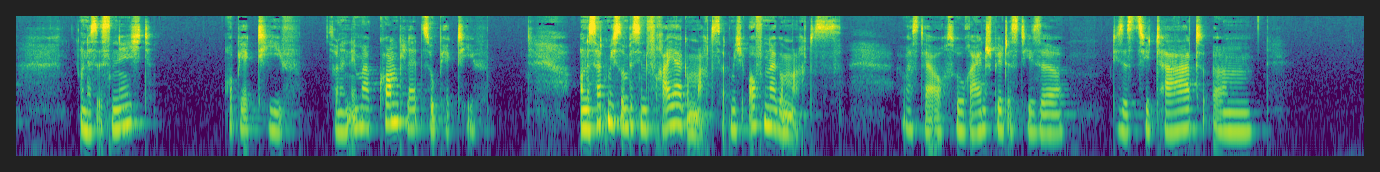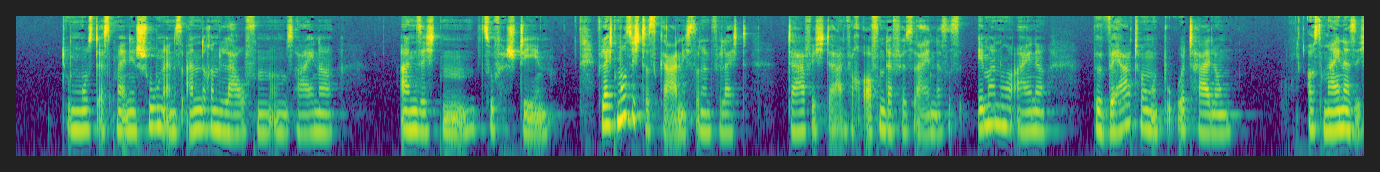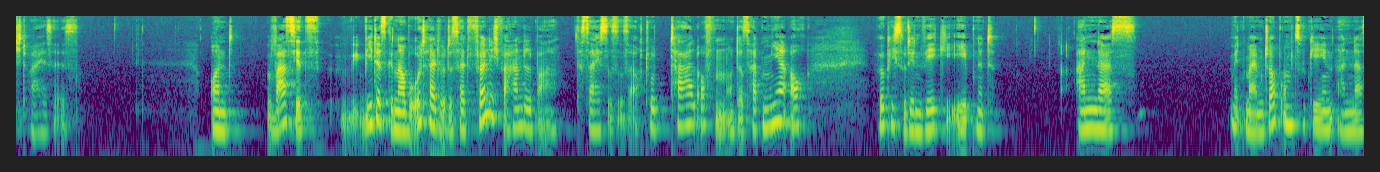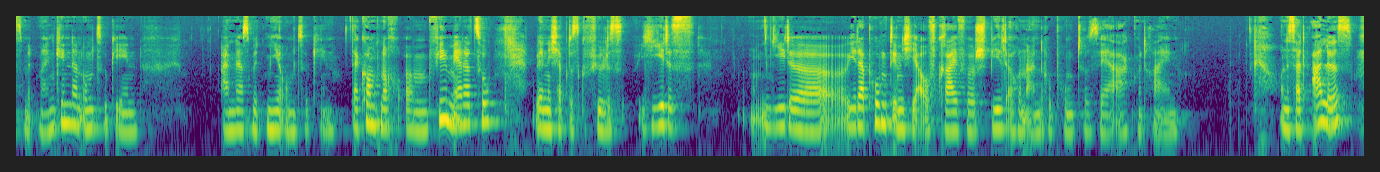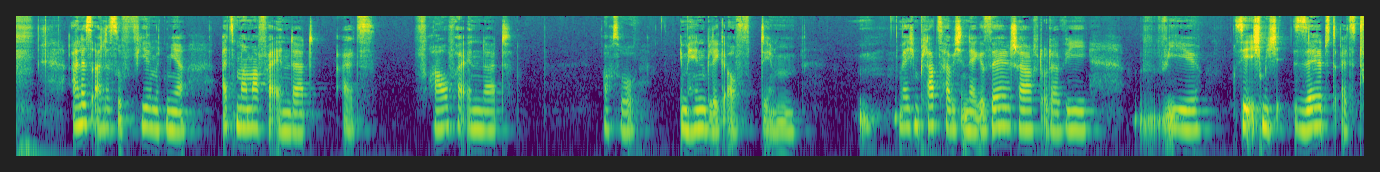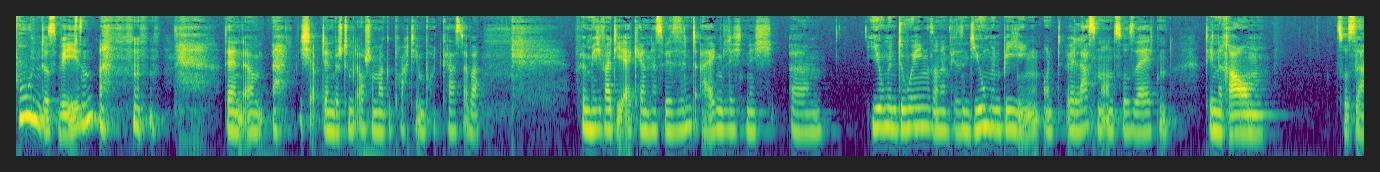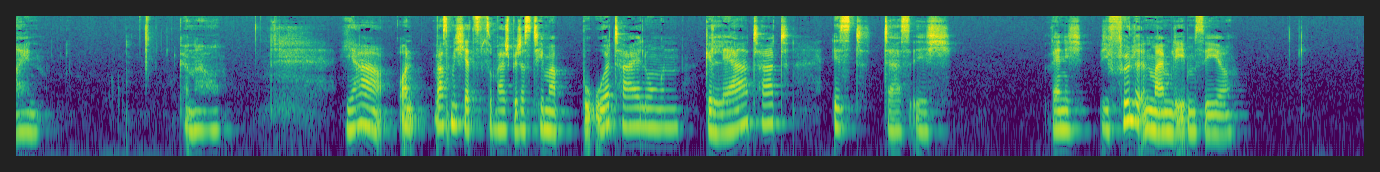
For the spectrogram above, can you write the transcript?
Und es ist nicht objektiv, sondern immer komplett subjektiv. Und es hat mich so ein bisschen freier gemacht, es hat mich offener gemacht. Das, was da auch so reinspielt, ist diese dieses Zitat, ähm, du musst erstmal in den Schuhen eines anderen laufen, um seine Ansichten zu verstehen. Vielleicht muss ich das gar nicht, sondern vielleicht darf ich da einfach offen dafür sein, dass es immer nur eine Bewertung und Beurteilung aus meiner Sichtweise ist. Und was jetzt, wie das genau beurteilt wird, ist halt völlig verhandelbar. Das heißt, es ist auch total offen und das hat mir auch wirklich so den Weg geebnet, anders mit meinem Job umzugehen, anders mit meinen Kindern umzugehen, anders mit mir umzugehen. Da kommt noch ähm, viel mehr dazu, wenn ich habe das Gefühl, dass jedes, jede, jeder Punkt, den ich hier aufgreife, spielt auch in andere Punkte sehr arg mit rein. Und es hat alles, alles, alles so viel mit mir als Mama verändert, als Frau verändert, auch so im Hinblick auf den, welchen Platz habe ich in der Gesellschaft oder wie, wie sehe ich mich selbst als tuendes Wesen. Denn ähm, ich habe den bestimmt auch schon mal gebracht hier im Podcast, aber für mich war die Erkenntnis, wir sind eigentlich nicht ähm, Human Doing, sondern wir sind Human Being und wir lassen uns so selten den Raum zu sein. Genau. Ja, und was mich jetzt zum Beispiel das Thema Beurteilungen gelehrt hat, ist, dass ich, wenn ich die Fülle in meinem Leben sehe,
